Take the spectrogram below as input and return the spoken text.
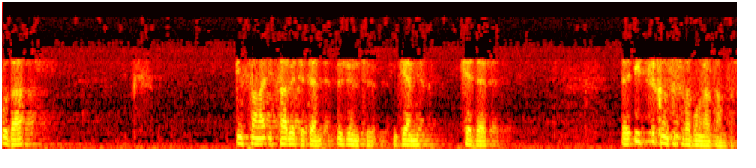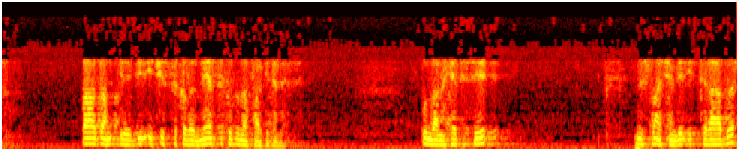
bu da insana isabet eden üzüntü, gem, keder, e, iç sıkıntısı da bunlardandır. Bazen e, bir içi sıkılır, neye sıkıldığını fark edemez. Bunların hepsi Müslüman için bir iftiradır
